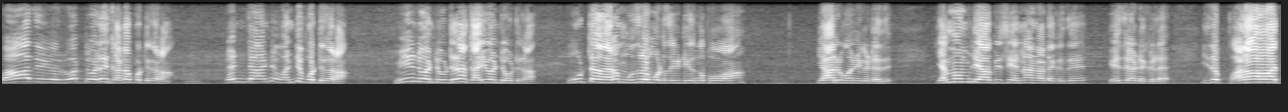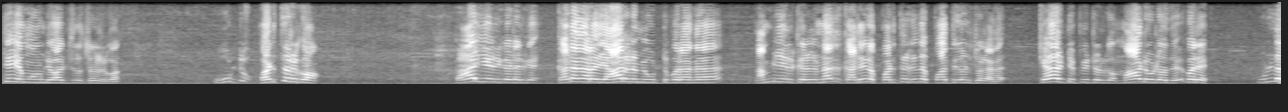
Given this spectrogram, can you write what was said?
பாதி ரோட்டு வழியும் கடை போட்டுக்கிறான். ரெண்டு ஆண்டு வண்டி போட்டுக்கிறான். மீன் வண்டி விட்டுக்கிறான் கை வண்டி விட்டுக்கிறான். மூட்டைக்காரன் முதல மூட்டை தூக்கிட்டு எங்கே போவான்? யாருக்கும் ஒன்றும் கிடையாது. எம்எம்டி ஆஃபீஸ் என்ன நடக்குது? எது நடக்கலை? இதை பல வார்த்தையும் எம்எம்டி ஆஃபீஸில் சொல்லியிருக்கோம். விட்டு படுத்துருக்கோம். காய்கறி கடை இருக்குது கடைக்காரன் யாரை நம்பி விட்டு போகிறாங்க நம்பி இருக்கிறதுனாக்க கடையில் படுத்துருக்கிறத பார்த்துக்கன்னு சொல்கிறாங்க கேரட்டு பீட்டு இருக்கும். மாடு விடுவது பாரு உள்ளே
